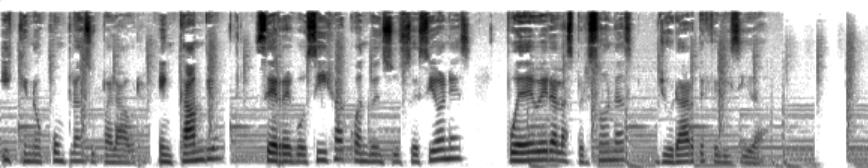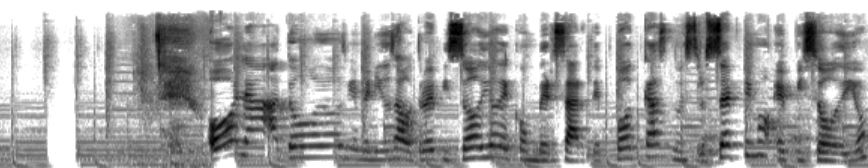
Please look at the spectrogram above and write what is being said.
y que no cumplan su palabra. En cambio, se regocija cuando en sus sesiones puede ver a las personas llorar de felicidad. Hola a todos, bienvenidos a otro episodio de Conversarte Podcast, nuestro séptimo episodio.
